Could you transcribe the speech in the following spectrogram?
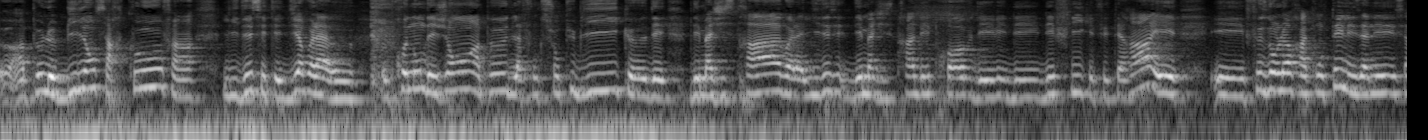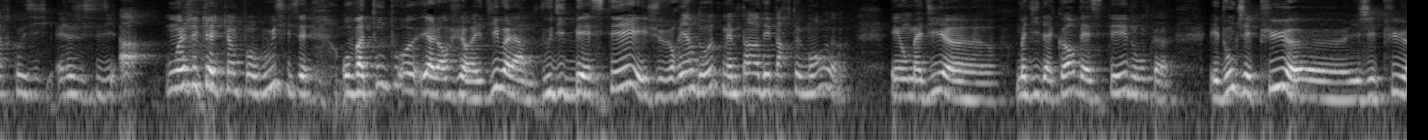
un peu le bilan Sarko. Enfin, l'idée c'était de dire voilà, euh, euh, prenons des gens un peu de la fonction publique, des, magistrats. Voilà, l'idée des magistrats, des profs, des, flics, etc. Et, faisons-leur raconter les années Sarkozy. Et là, je me suis dit ah. Moi, j'ai quelqu'un pour vous. Si c'est, on va tout. Et alors, je leur ai dit, voilà, vous dites BST et je veux rien d'autre, même pas un département. Et on m'a dit, on m'a dit d'accord, BST. Donc, et donc, j'ai pu, j'ai pu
